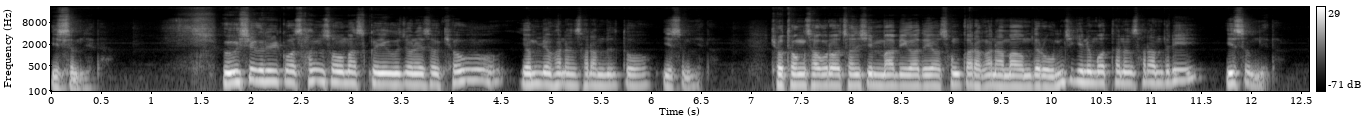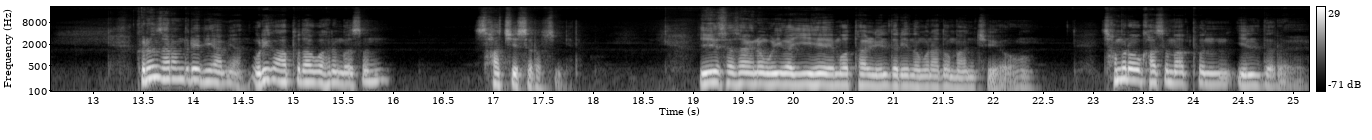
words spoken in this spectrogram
있습니다. 의식을 잃고 산소 마스크에 의존해서 겨우 연명하는 사람들도 있습니다. 교통사고로 전신마비가 되어 손가락 하나 마음대로 움직이는 못하는 사람들이 있습니다. 그런 사람들에 비하면 우리가 아프다고 하는 것은 사치스럽습니다. 이 세상에는 우리가 이해 못할 일들이 너무나도 많지요. 참으로 가슴 아픈 일들을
